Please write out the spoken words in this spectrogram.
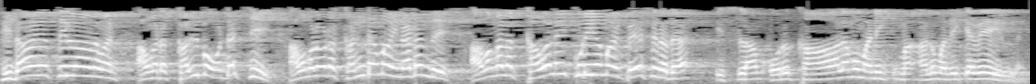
ஹிதாயத் இல்லாதவன் அவங்களோட கல்வ உடைச்சி அவங்களோட கண்டமாய் நடந்து அவங்கள கவலைக்குரியமாய் பேசுறத இஸ்லாம் ஒரு காலமும் அனுமதிக்கவே இல்லை.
